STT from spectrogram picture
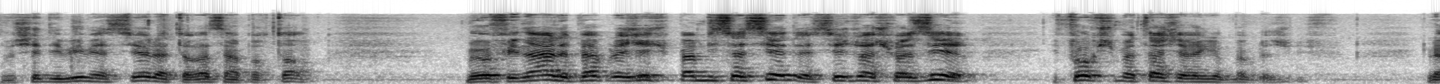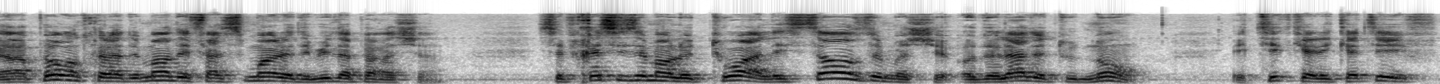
Moshe dit oui, bien sûr, la Torah c'est important. Mais au final, le peuple juif, je ne peux pas me dissocier. Si je dois choisir, il faut que je m'attache avec le peuple juif. Le rapport entre la demande efface-moi le début de la paracha C'est précisément le toi, l'essence de Moshe, au-delà de tout nom et titre qualificatif,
